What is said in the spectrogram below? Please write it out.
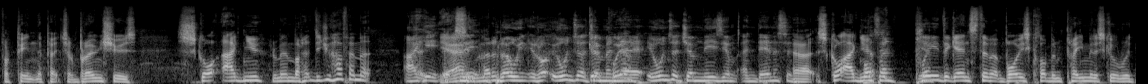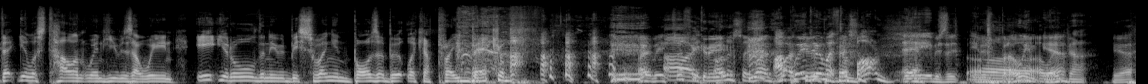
for painting the picture? Brown shoes. Scott Agnew, remember? Did you have him at? Aggie, at St. Mirren? brilliant. He owns a Good gym in, uh, he owns a gymnasium in Denison. Uh, Scott Agnew What's in? played against him at boys' club in primary school. Ridiculous talent when he was away. And Eight year old, and he would be swinging balls about like a prime Beckham. By the way, terrific. great. Honestly, what, I what a played with him at professional. Dumbarton. Uh, he was, a, he was Oh, brilliant. I like yeah. that. Yeah,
